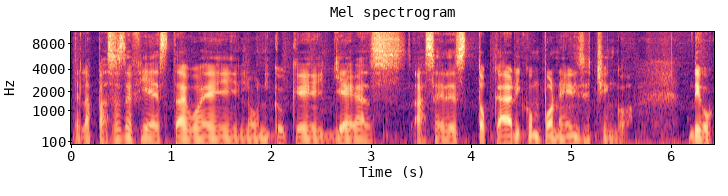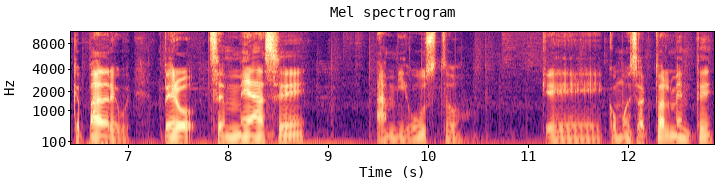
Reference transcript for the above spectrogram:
te la pasas de fiesta, güey. Lo único que llegas a hacer es tocar y componer y se chingó. Digo, qué padre, güey. Pero se me hace a mi gusto que como es actualmente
